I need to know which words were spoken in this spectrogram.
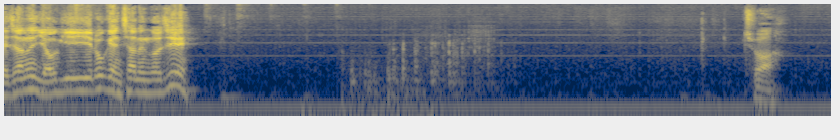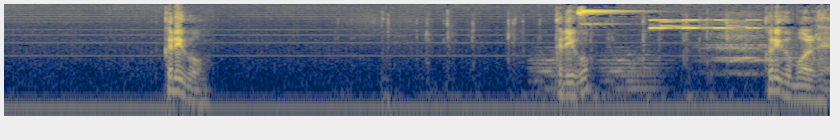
대자는 여기로 괜찮은 거지? 좋아. 그리고 그리고 그리고 뭘 해?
